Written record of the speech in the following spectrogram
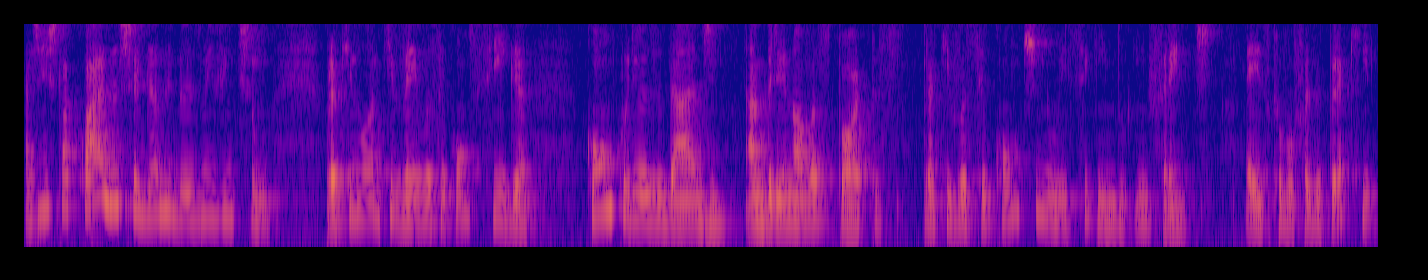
a gente está quase chegando em 2021, para que no ano que vem você consiga, com curiosidade, abrir novas portas, para que você continue seguindo em frente. É isso que eu vou fazer por aqui.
